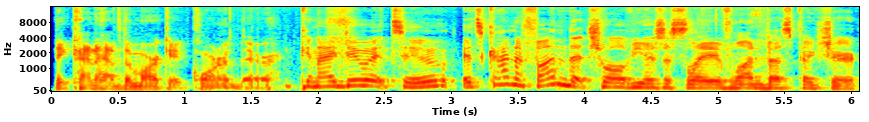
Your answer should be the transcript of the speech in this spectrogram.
They kind of have the market cornered there. Can I do it too? It's kind of fun that 12 Years a Slave won Best Picture.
